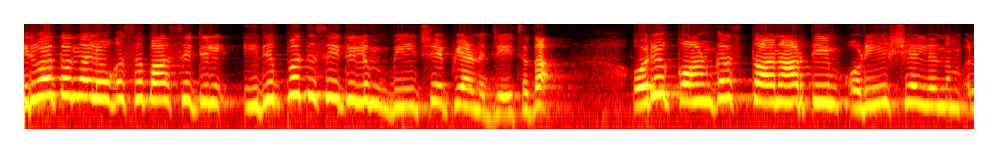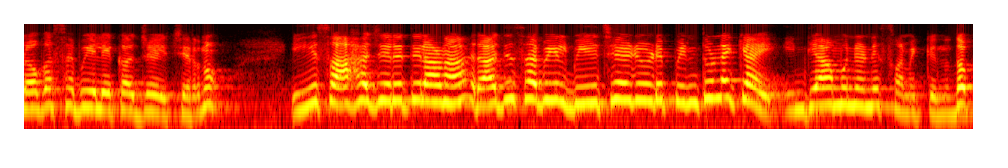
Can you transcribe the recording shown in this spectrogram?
ഇരുപത്തൊന്ന് ലോക്സഭാ സീറ്റിൽ ഇരുപത് സീറ്റിലും ബി ജെ പിയാണ് ജയിച്ചത്. ഒരു കോൺഗ്രസ് സ്ഥാനാർത്ഥിയും ഒഡീഷയിൽ നിന്നും ലോക്സഭയിലേക്ക് ജയിച്ചിരുന്നു. ഈ സാഹചര്യത്തിലാണ് രാജ്യസഭയിൽ ബി ജെ ഡിയുടെ പിന്തുണയ്ക്കായി ഇന്ത്യ മുന്നണി ശ്രമിക്കുന്നതും.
